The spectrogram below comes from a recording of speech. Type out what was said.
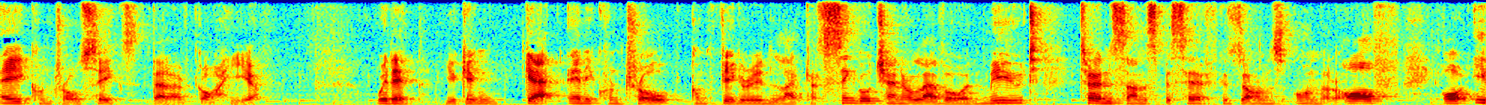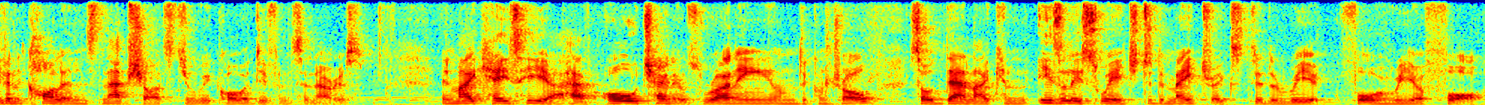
A Control 6 that I've got here. With it, you can get any control configured like a single channel level and mute, turn some specific zones on or off, or even call in snapshots to record different scenarios. In my case here, I have all channels running on the control, so then I can easily switch to the matrix to the rear 4 rear 4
